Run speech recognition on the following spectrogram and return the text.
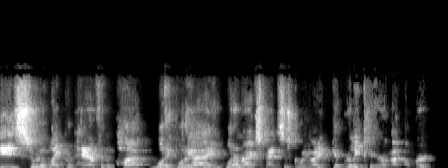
is sort of like prepare for the how, what what I what are my expenses going out? Get really clear on that number.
